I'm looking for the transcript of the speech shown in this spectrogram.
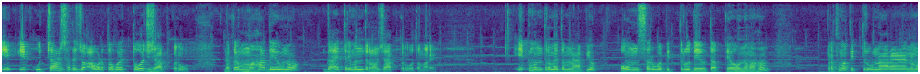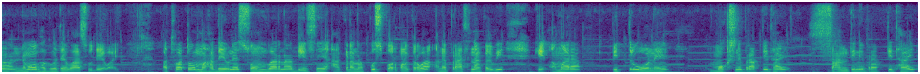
એક એક ઉચ્ચારણ સાથે જો આવડતો હોય તો જ જાપ કરવો. નકર મહાદેવનો ગાયત્રી મંત્રનો જાપ કરવો તમારે. એક મંત્ર મેં તમને આપ્યો, ઓમ સર્વ પિતૃ દેવતાભ્યો નમઃ. પ્રથમ પિતૃ નારાયણ નમઃ, નમો ભગવતે વાસુદેવાય. અથવા તો મહાદેવને સોમવારના દિવસે આંકડાના પુષ્પ અર્પણ કરવા અને પ્રાર્થના કરવી કે અમારા પિતૃઓને મોક્ષની પ્રાપ્તિ થાય, શાંતિની પ્રાપ્તિ થાય,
